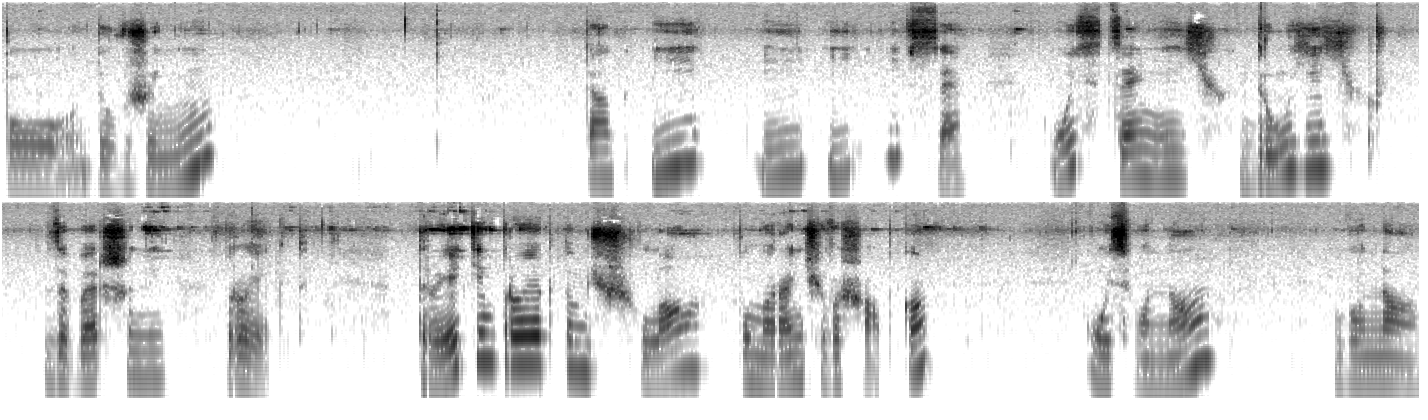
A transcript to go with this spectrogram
по довжині. Так, і, і, і, і все. Ось це мій другий завершений проєкт. Третім проєктом йшла помаранчева шапка. Ось вона, вона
